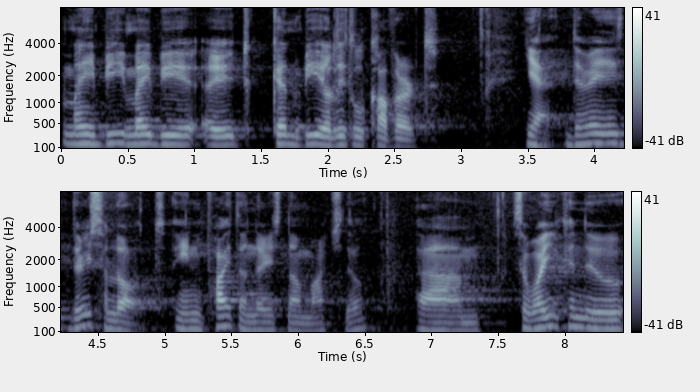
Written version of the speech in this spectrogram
maybe maybe it can be a little covered. Yeah, there is there is a lot in Python. There is not much though. Um, so what you can do,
